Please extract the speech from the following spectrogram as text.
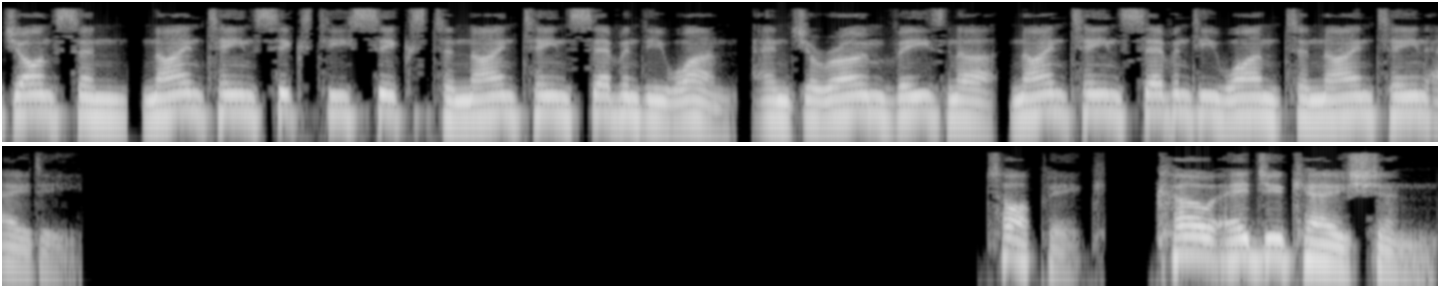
Johnson (1966–1971) and Jerome Wiesner (1971–1980). Topic: Co-education.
